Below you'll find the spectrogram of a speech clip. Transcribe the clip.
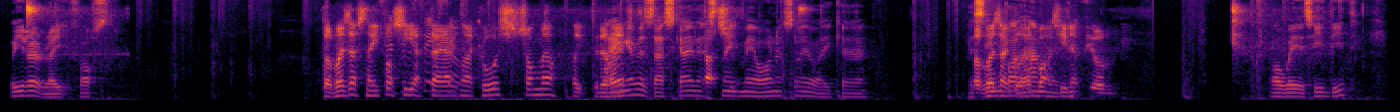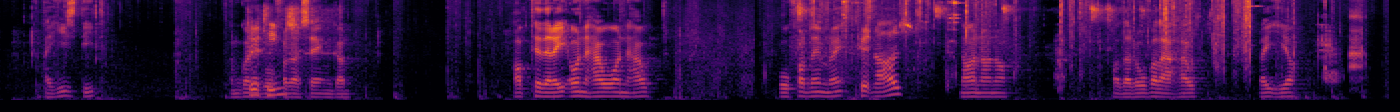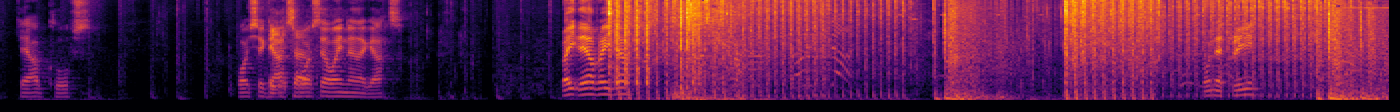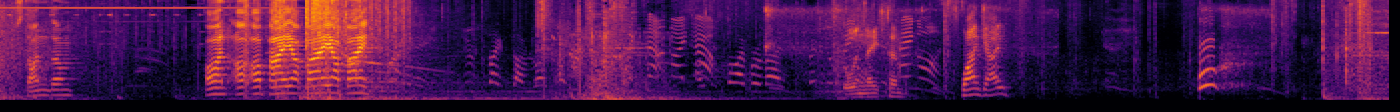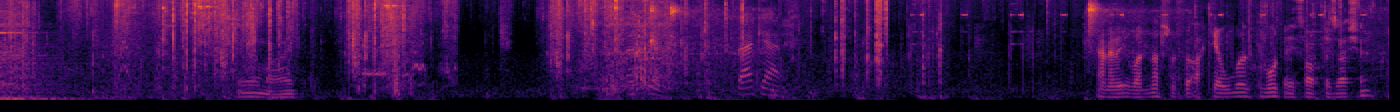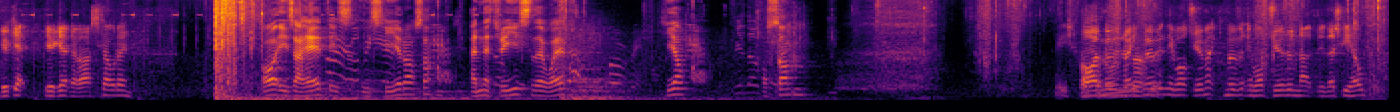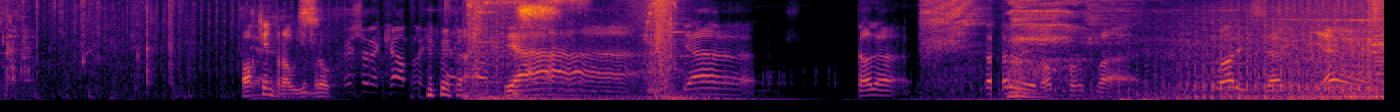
Well, you're out right first. There was a sniper, see if Say so. diagonal across somewhere, like to the I think it left. was this guy that That's- sniped me, honestly. Like, uh, There was a like glare, but I seen it pure. Oh wait, is he dead? Aye, he's dead. I'm gonna Two go for teams. a second gun. Up to the right, on the hill, on the hill. Go for them, right? Shooting at us. No, no, no. Oh, they're over that hill. Right here. Get up close. Watch the Right, gas, watch the line of the gas. Right there, right there. Throwing stun. On the tree. Stunned him. On, up, up high, up high, up high. New safe zone located. Lights out. Lights out. Five remain. Finish Go and knifed him. One guy. Oh my. That's it. Back at it. Can't wait to win this without a kill, man. Come on. Ready for position. You get you get the last kill then. Oh, he's ahead. He's, he's here or something. In the trees to the left. Here or something. He's Oh, fucking moving on right, that, moving towards you, Mick. Moving towards you in that this wee hill. Fucking Yes. brilliant, bro. Mission accomplished. Yeah! Yeah! Done it! It! Up man! What that? Yeah!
